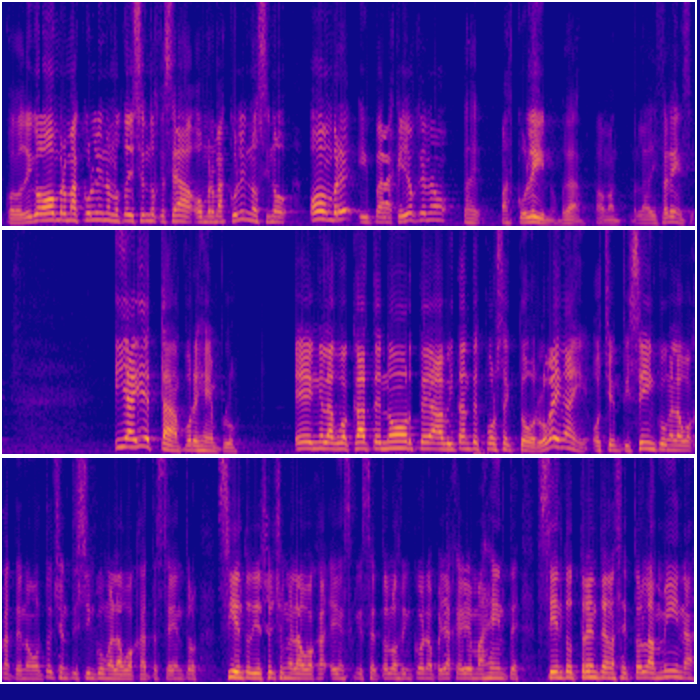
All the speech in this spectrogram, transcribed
Cuando digo hombre masculino, no estoy diciendo que sea hombre masculino, sino hombre, y para aquellos que no, pues, masculino, ¿verdad? Para la diferencia. Y ahí están, por ejemplo, en el aguacate norte, habitantes por sector. ¿Lo ven ahí? 85 en el aguacate norte, 85 en el aguacate centro, 118 en el, aguacate, en el sector Los Rincones, para allá que había más gente, 130 en el sector Las Minas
